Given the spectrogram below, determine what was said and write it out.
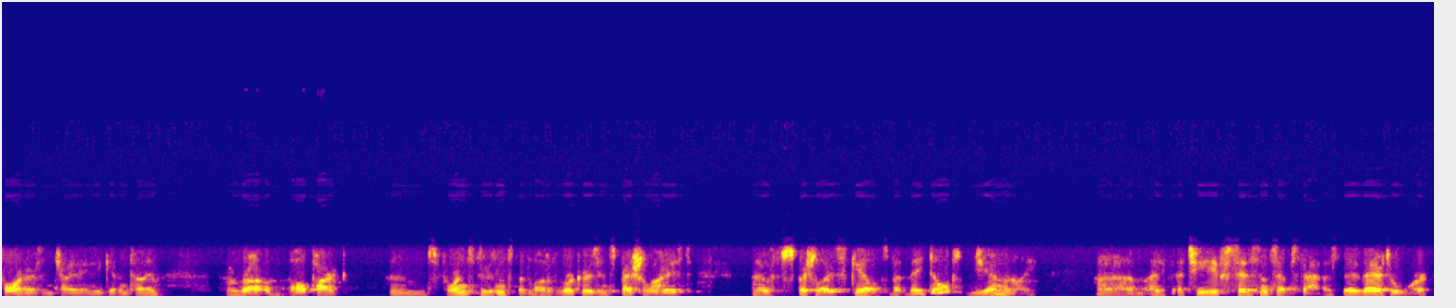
foreigners in China at any given time, a ballpark um, foreign students, but a lot of workers in specialized uh, with specialized skills. But they don't generally um, achieve citizenship status. They're there to work,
